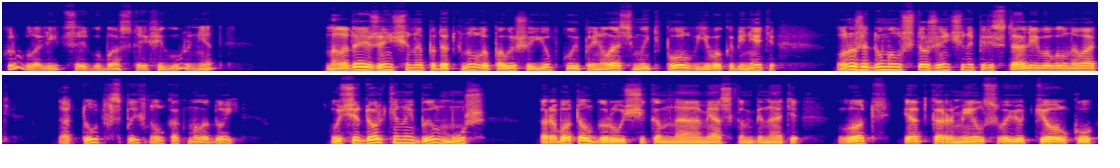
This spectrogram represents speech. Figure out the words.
Круглолицая, губастая фигура, нет. Молодая женщина подоткнула повыше юбку и принялась мыть пол в его кабинете. Он уже думал, что женщины перестали его волновать, а тут вспыхнул как молодой — у Сидоркиной был муж, работал грузчиком на мясокомбинате, вот и откормил свою тёлку.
